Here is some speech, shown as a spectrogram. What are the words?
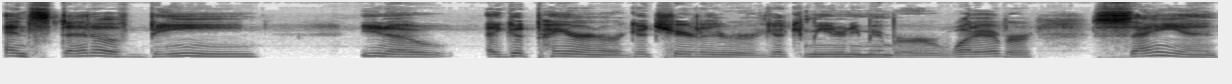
instead of being, you know, a good parent or a good cheerleader or a good community member or whatever, saying,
